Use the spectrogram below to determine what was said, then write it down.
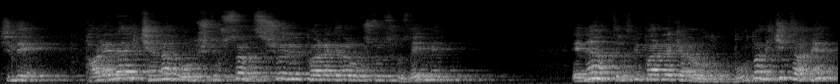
Şimdi paralel kenar oluştursanız şöyle bir paralel kenar oluşturursunuz değil mi? E ne yaptınız? Bir paralel kenar oldu. Buradan iki tane,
